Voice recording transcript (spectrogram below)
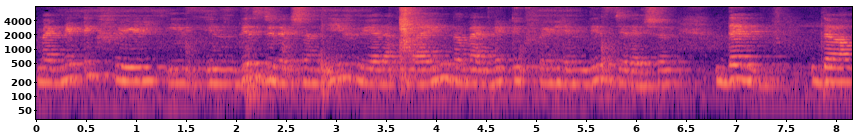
magnetic field is in this direction if we are applying the magnetic field in this direction then the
